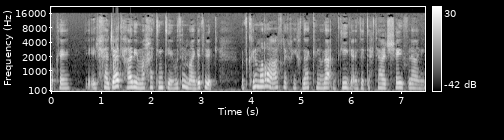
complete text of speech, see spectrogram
أوكي؟ الحاجات هذه ما حتنتهي. مثل ما قلت لك بكل مرة عقلك يخدعك إنه لا دقيقة أنت تحتاج شيء فلاني.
